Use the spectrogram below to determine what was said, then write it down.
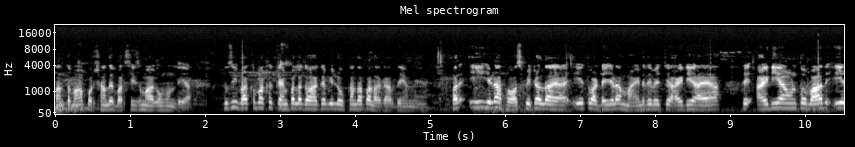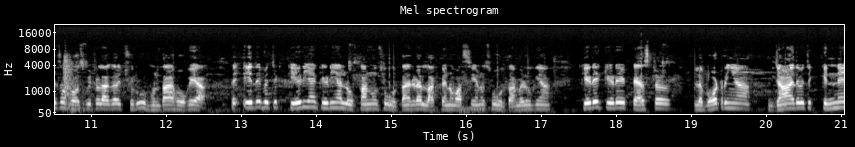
ਸੰਤ ਮਹਾਂਪੁਰਸ਼ਾਂ ਦੇ ਬਰਸੀ ਸਮਾਗਮ ਹੁੰਦੇ ਆ, ਤੁਸੀਂ ਵੱਖ-ਵੱਖ ਕੈਂਪ ਲਗਾ ਕੇ ਵੀ ਲੋਕਾਂ ਦਾ ਭਲਾ ਕਰਦੇ ਹੁੰਦੇ ਆ। ਪਰ ਇਹ ਜਿਹੜਾ ਹਸਪੀਟਲ ਦਾ ਆ, ਇਹ ਤੁਹਾਡੇ ਜਿਹੜਾ ਮਾਈਂਡ ਦੇ ਵਿੱਚ ਆਈਡੀਆ ਆਇਆ ਤੇ ਆਈਡੀਆ ਆਉਣ ਤੋਂ ਬਾਅਦ ਇਸ ਹਸਪੀਟਲ ਅਗਰ ਸ਼ੁਰੂ ਹੁੰਦਾ ਹੋ ਗਿਆ ਤੇ ਇਹਦੇ ਵਿੱਚ ਕਿਹੜੀਆਂ-ਕਿਹੜੀਆਂ ਲੋਕਾਂ ਨੂੰ ਸਹੂਲਤਾਂ ਜਿਹੜਾ ਇਲਾਕੇ ਨਿਵਾਸੀਆਂ ਨੂੰ ਸਹੂਲਤਾਂ ਮਿਲੂਗੀਆਂ? ਕਿਹੜੇ-ਕਿਹੜੇ ਟੈਸਟ ਲੈਬੋਰਟਰੀਆਂ ਜਾਂ ਇਹਦੇ ਵਿੱਚ ਕਿੰਨੇ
